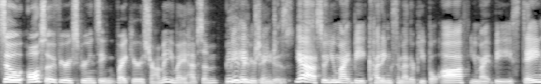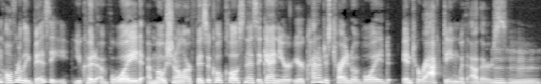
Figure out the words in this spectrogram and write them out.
so also if you're experiencing vicarious trauma you might have some behavior, Behavior changes. changes. Yeah, so you might be cutting some other people off. You might be staying overly busy. You could avoid emotional or physical closeness. Again, you're you're kind of just trying to avoid interacting with others. Mhm.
